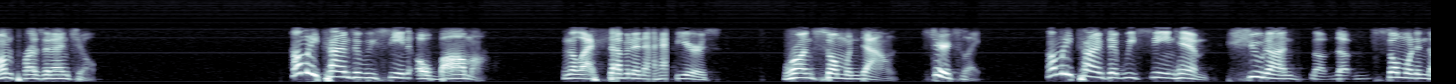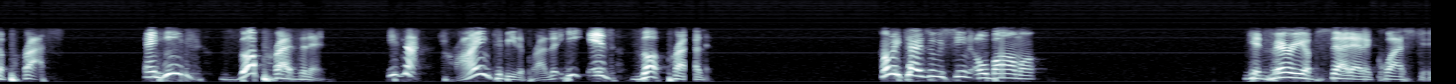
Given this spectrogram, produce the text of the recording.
unpresidential. How many times have we seen Obama in the last seven and a half years run someone down? Seriously. How many times have we seen him shoot on the, the, someone in the press? And he's the president. He's not trying to be the president. He is the president. How many times have we seen Obama get very upset at a question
